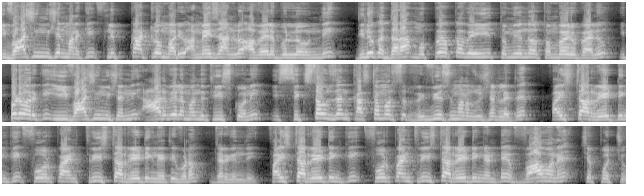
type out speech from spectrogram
ఈ వాషింగ్ మిషన్ మనకి ఫ్లిప్కార్ట్లో మరియు అమెజాన్లో అవైలబుల్లో ఉంది. దీని యొక్క ధర ముప్పై ఒక్క వెయ్యి తొమ్మిది వందల తొంభై రూపాయలు. ఇప్పటివరకు ఈ వాషింగ్ మిషన్ని ఆరు వేల మంది తీసుకొని ఈ సిక్స్ థౌసండ్ కస్టమర్స్ రివ్యూస్ మనం చూసినట్లయితే ఫైవ్ స్టార్ రేటింగ్కి four point three star rating అయితే ఇవ్వడం జరిగింది. ఫైవ్ స్టార్ రేటింగ్కి four point three star rating అంటే వావ్ అనే చెప్పొచ్చు.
